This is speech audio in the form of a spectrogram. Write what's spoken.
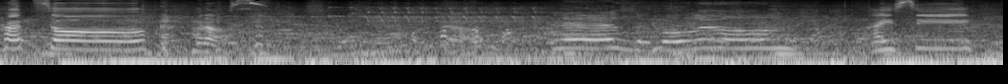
pretzel. What else? There's a balloon. I see.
